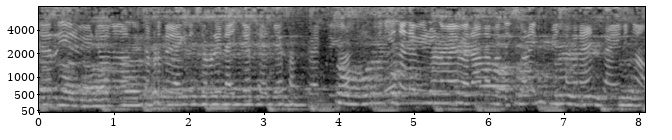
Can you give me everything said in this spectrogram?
ചെറിയൊരു വീഡിയോ നിങ്ങൾക്ക് ലൈക്ക് ഇനിയും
